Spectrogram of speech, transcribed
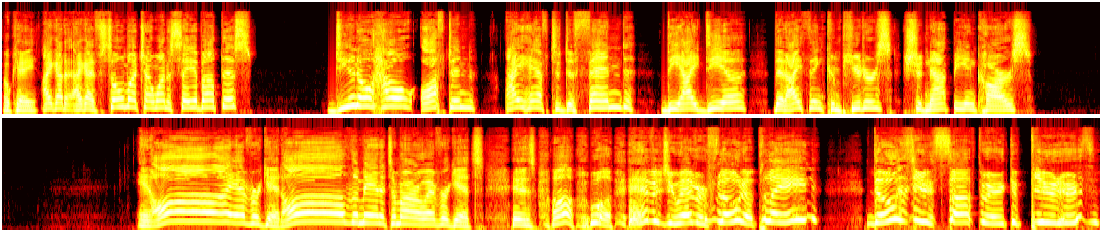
Okay, I got I got so much I want to say about this. Do you know how often I have to defend the idea that I think computers should not be in cars? And all I ever get, all the man of tomorrow ever gets is, oh, well, haven't you ever flown a plane? Those use software computers.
